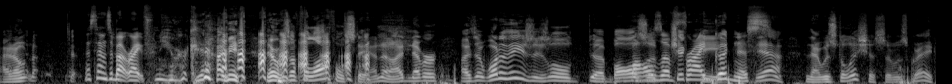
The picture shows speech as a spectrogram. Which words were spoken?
I don't. Know. That sounds about right for New York. Yeah, I mean, there was a falafel stand, and I'd never. I said, "What are these? These little uh, balls, Balls of fried chickpea." goodness. Yeah, and that was delicious. It was great.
